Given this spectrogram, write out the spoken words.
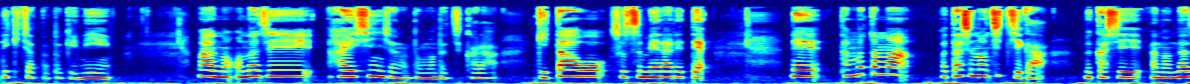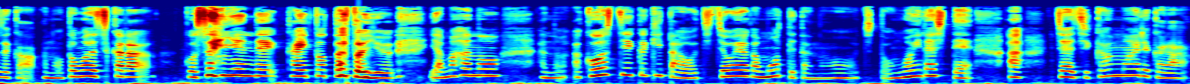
できちゃった時に、まあ、あの、同じ配信者の友達からギターを勧められて、で、たまたま私の父が昔、あの、なぜか、あの、お友達から5000円で買い取ったというヤマハのあのアコースティックギターを父親が持ってたのをちょっと思い出して、あ、じゃあ時間もあるから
